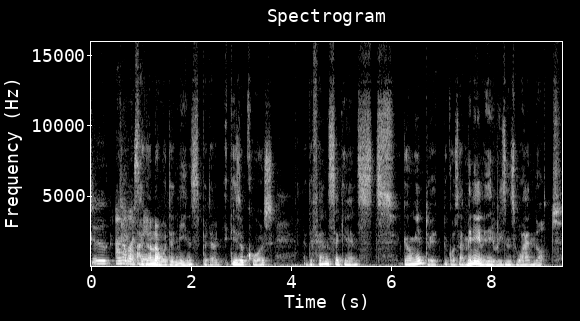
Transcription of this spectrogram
to analyze I me? don't know what it means, but uh, it is, of course, a defense against going into it because there are many, many reasons why not.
